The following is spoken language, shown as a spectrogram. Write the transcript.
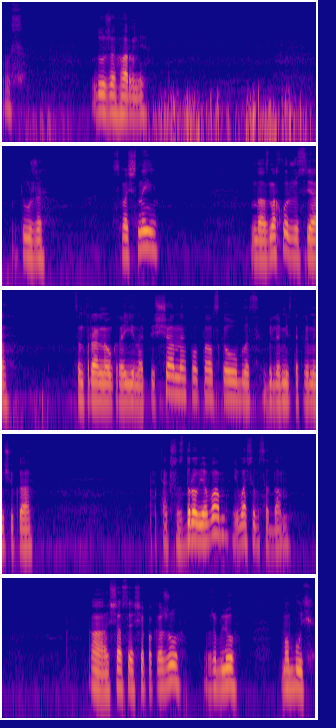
Ось. Дуже гарний. Дуже смачний. Да, знаходжусь я Центральна Україна, Піщане, Полтавська область, біля міста Кременчука. Так що здоров'я вам і вашим садам. А, зараз я ще покажу. Зроблю, мабуть.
